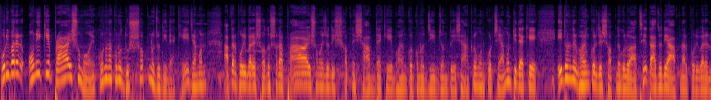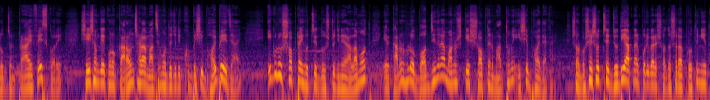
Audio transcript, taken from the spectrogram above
পরিবারের অনেকে প্রায় সময় কোনো না কোনো দুঃস্বপ্ন যদি দেখে, যেমন আপনার পরিবারের সদস্যরা প্রায় সময় যদি স্বপ্নে সাপ দেখে, ভয়ঙ্কর কোনো জীবজন্তু এসে আক্রমণ করছে, এমনটি দেখে, এই ধরনের ভয়ঙ্কর যে স্বপ্নগুলো আছে, তা যদি আপনার পরিবারের লোকজন প্রায় ফেস করে, সেই সঙ্গে কোনো কারণ ছাড়া মাঝে মধ্যে যদি খুব বেশি ভয় পেয়ে যায় এগুলো সবটাই হচ্ছে দুষ্টু জিনের আলামত। এর কারণ হলো বদজিনেরা মানুষকে স্বপ্নের মাধ্যমে এসে ভয় দেখায়। সর্বশেষ হচ্ছে, যদি আপনার পরিবারের সদস্যরা প্রতিনিয়ত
